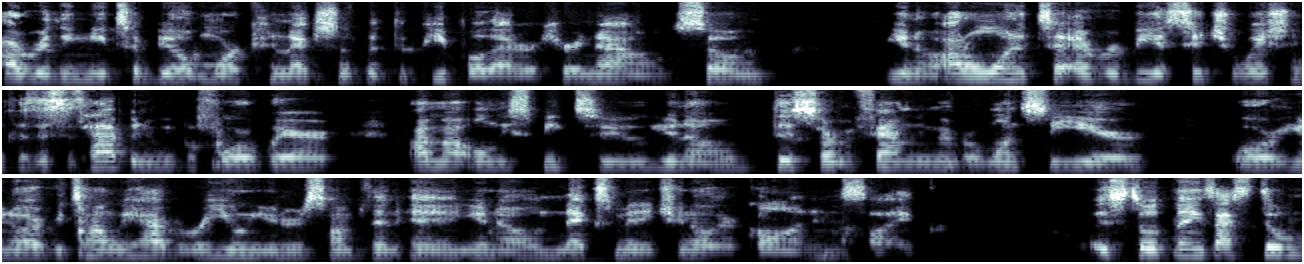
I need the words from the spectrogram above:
I really need to build more connections with the people that are here now. So, you know, I don't want it to ever be a situation because this has happened to me before where I might only speak to, you know, this certain family member once a year or, you know, every time we have a reunion or something and, you know, next minute, you know, they're gone. And it's like, it's still things I still,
